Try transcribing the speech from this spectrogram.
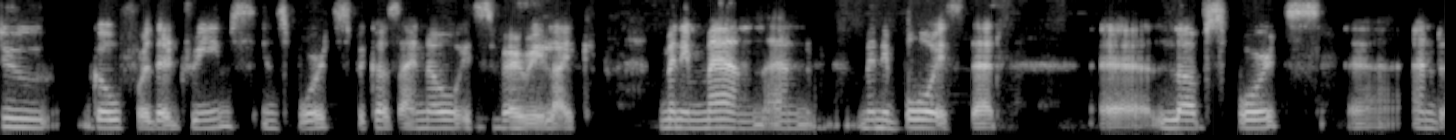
do go for their dreams in sports because I know it's mm-hmm. very like many men and many boys that uh, love sports uh, and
